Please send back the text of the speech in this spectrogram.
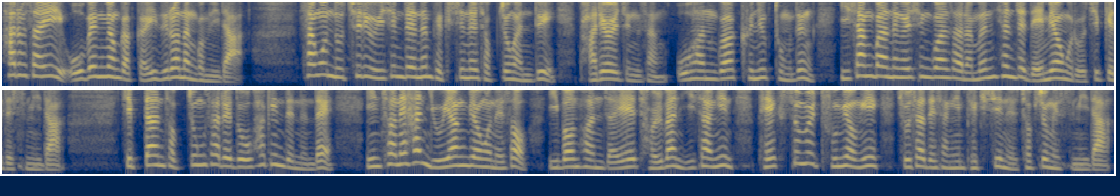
하루 사이 500명 가까이 늘어난 겁니다. 상온 노출이 의심되는 백신을 접종한 뒤 발열 증상, 오한과 근육통 등 이상 반응을 신고한 사람은 현재 4명으로 집계됐습니다. 집단 접종 사례도 확인됐는데 인천의 한 요양병원에서 입원 환자의 절반 이상인 122명이 조사 대상인 백신을 접종했습니다.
